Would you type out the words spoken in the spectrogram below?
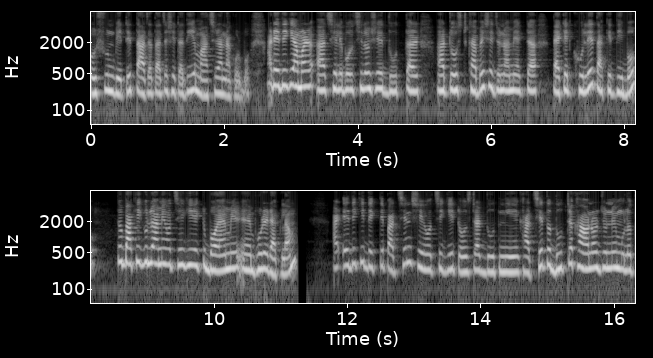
রসুন বেটে তাজা তাজা সেটা দিয়ে মাছ রান্না করব। আর এদিকে আমার ছেলে বলছিল সে দুধ তার টোস্ট খাবে, সেজন্য আমি একটা প্যাকেট খুলে তাকে দিব। তো বাকিগুলো আমি হচ্ছে গিয়ে একটু বয়ামে ভরে রাখলাম। আর এদিকে দেখতে পাচ্ছেন, সে হচ্ছে গিয়ে টোস্ট আর দুধ নিয়ে খাচ্ছে। তো দুধটা খাওয়ানোর জন্যই মূলত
